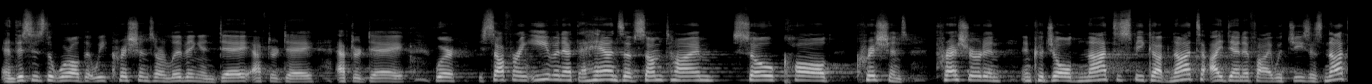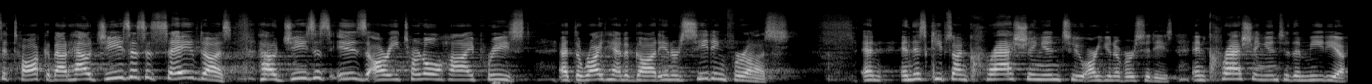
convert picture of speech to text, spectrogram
And this is the world that we Christians are living in day after day after day. We're suffering even at the hands of sometime so-called Christians pressured and, and cajoled not to speak up, not to identify with Jesus, not to talk about how Jesus has saved us, how Jesus is our eternal high priest at the right hand of God interceding for us. And, and this keeps on crashing into our universities and crashing into the media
